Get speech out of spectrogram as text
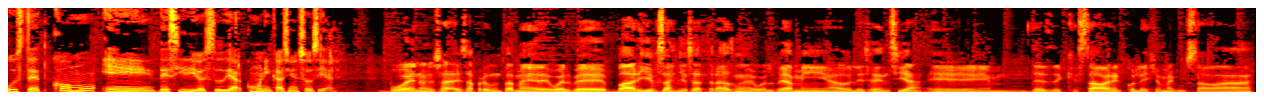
¿usted cómo eh, decidió estudiar comunicación social? Bueno, esa, esa pregunta me devuelve varios años atrás, me devuelve a mi adolescencia. Eh, desde que estaba en el colegio me gustaba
